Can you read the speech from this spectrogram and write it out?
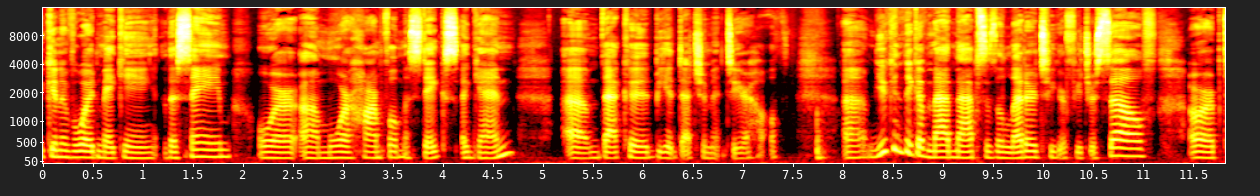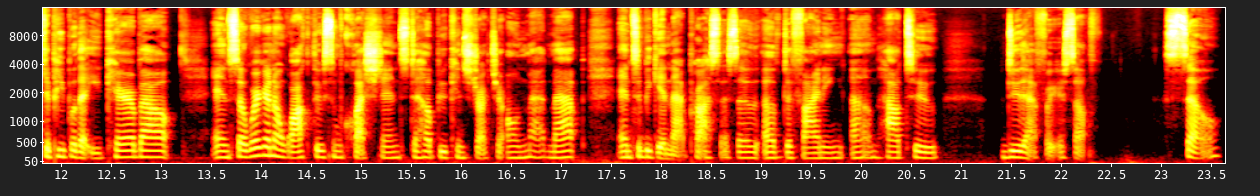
you can avoid making the same or uh, more harmful mistakes again um, that could be a detriment to your health. Um, you can think of Mad Maps as a letter to your future self or to people that you care about. And so we're going to walk through some questions to help you construct your own Mad Map and to begin that process of, of defining um, how to do that for yourself. So,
